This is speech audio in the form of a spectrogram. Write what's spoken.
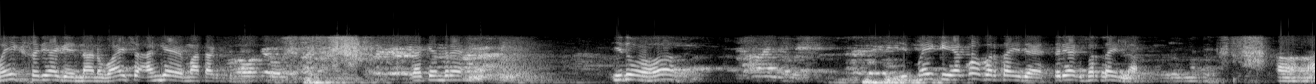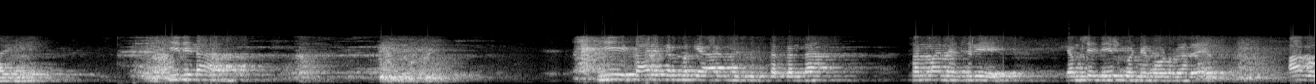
ಮೈಕ್ ಸರಿಯಾಗಿ ನಾನು ವಾಯ್ಸ್ ಹಂಗೆ ಮಾತಾಡ್ತೀನಿ. ಯಾಕೆಂದ್ರೆ ಇದು ಈ ಮೈಕ್ ಯಾಕೋ ಬರ್ತಾ ಇದೆ, ಸರಿಯಾಗಿ ಬರ್ತಾ ಇಲ್ಲ. ಹಾಂ ಈ ದಿನ ಈ ಕಾರ್ಯಕ್ರಮಕ್ಕೆ ಆಗಮಿಸಿರ್ತಕ್ಕಂಥ ಸನ್ಮಾನ್ಯ ಶ್ರೀ ಎಂ ಸಿ ನೀಲಕಂಠೇಗೌಡರೇ ಹಾಗೂ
